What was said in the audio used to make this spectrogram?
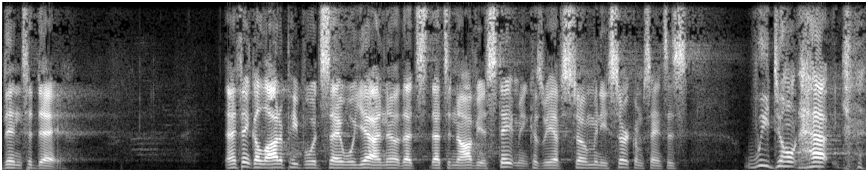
than today. And I think a lot of people would say, well, yeah, I know that's, that's an obvious statement because we have so many circumstances we don't have.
